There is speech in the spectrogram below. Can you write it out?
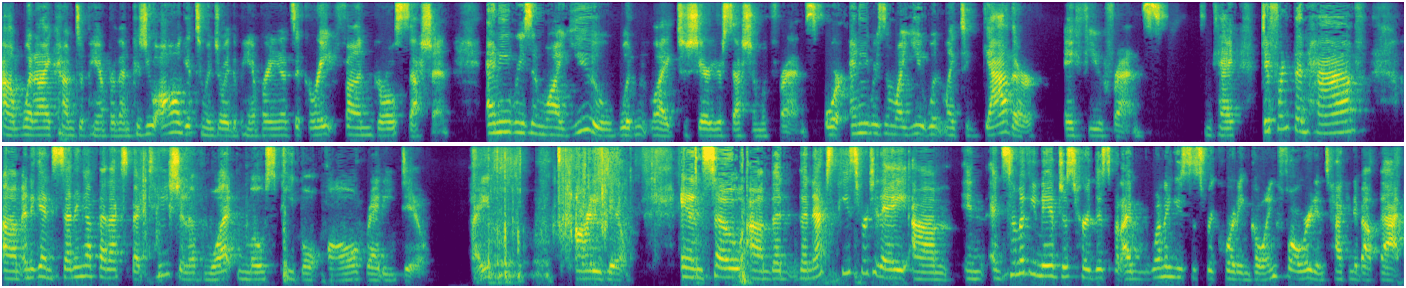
um, when I come to pamper them because you all get to enjoy the pampering. It's a great, fun girls' session. Any reason why you wouldn't like to share your session with friends, or any reason why you wouldn't like to gather a few friends? Okay, different than have. Um, and again, setting up that expectation of what most people already do, right? Already do. And so um, the, the next piece for today, um, in, and some of you may have just heard this, but I want to use this recording going forward and talking about that.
